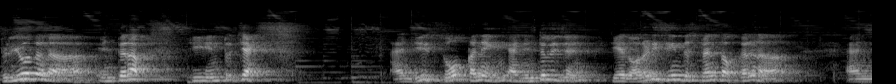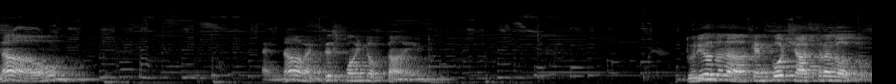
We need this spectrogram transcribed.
Duryodhana interrupts, he interjects. And he is so cunning and intelligent, he has already seen the strength of Karna, and now and now, at this point of time, Duryodhana can quote Shastras also.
